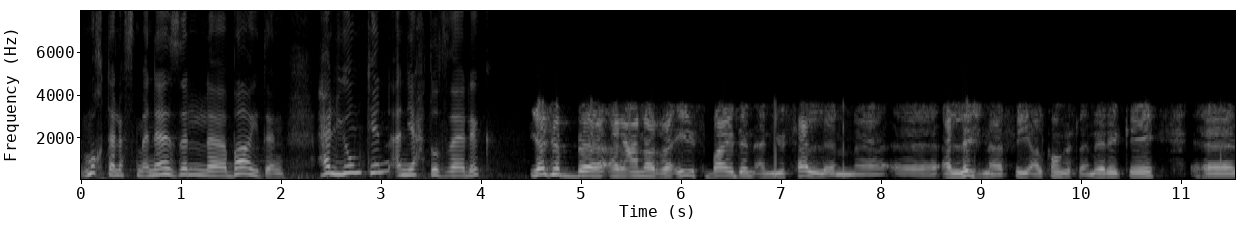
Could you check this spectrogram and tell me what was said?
مختلف منازل بايدن. هل يمكن أن يحدث ذلك؟ يجب على الرئيس بايدن أن يسلم آه، اللجنة في الكونغرس الأمريكي آه،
